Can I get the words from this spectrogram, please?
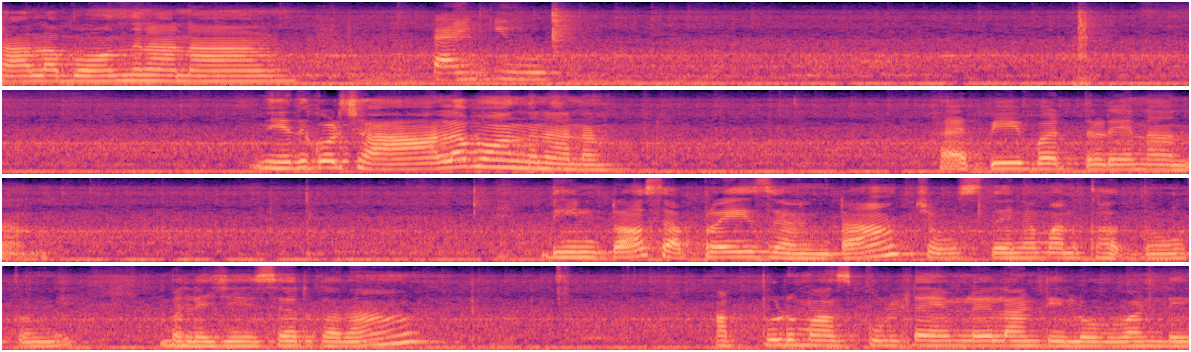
చాలా బాగుంది నాన్న. Thank you. నీది కూడా చాలా బాగుంది నాన్న. హ్యాపీ బర్త్డే నాన్న. దీంట్లో సర్ప్రైజ్ అంట. చూస్తేనే మనకు అర్థమవుతుంది. భలే చేశారు కదా. అప్పుడు మా స్కూల్ టైంలో ఇలాంటివి ఇవ్వండి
